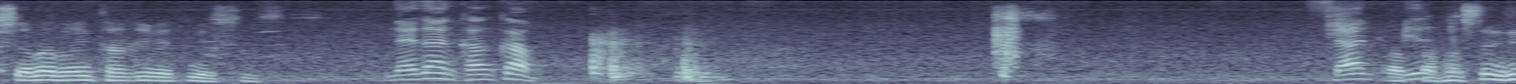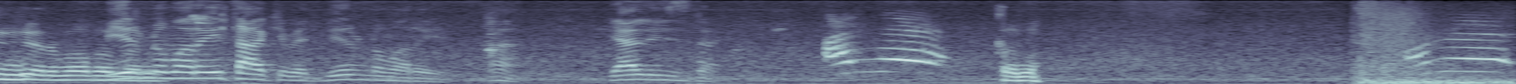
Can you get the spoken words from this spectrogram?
İnşallah beni takip etmiyorsunuz. Neden kankam? Sen bir, dinliyorum abi. bir numarayı takip et. Bir numarayı. Ha. Gel bizden. Anne. Tamam. Anne.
